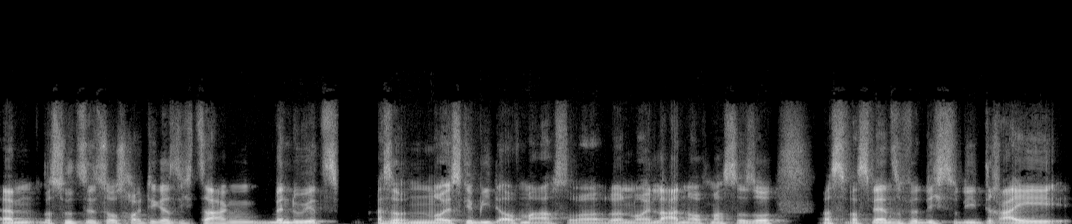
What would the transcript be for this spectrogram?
Ähm, was würdest du jetzt aus heutiger Sicht sagen, wenn du jetzt also ein neues Gebiet aufmachst oder, oder einen neuen Laden aufmachst oder so? Was, was wären so für dich so die drei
